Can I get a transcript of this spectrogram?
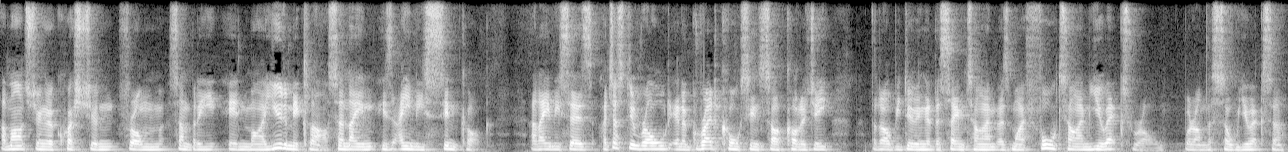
I'm answering a question from somebody in my Udemy class. Her name is Amy Simcock. And Amy says, I just enrolled in a grad course in psychology that I'll be doing at the same time as my full time UX role, where I'm the sole UXer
